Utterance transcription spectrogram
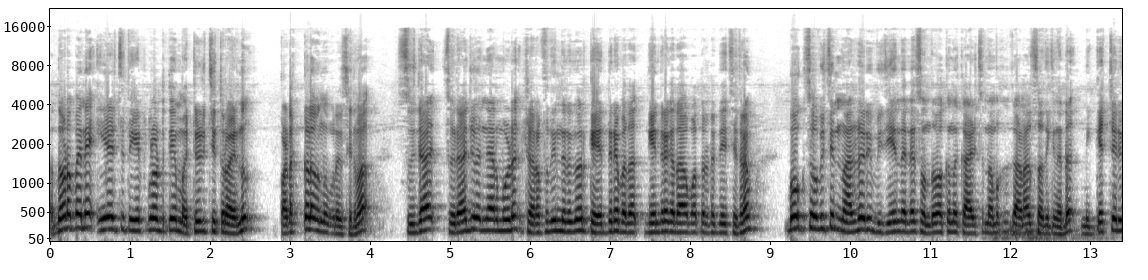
അതോടൊപ്പം തന്നെ ഈ ആഴ്ച തിയേറ്ററിലോട്ടെത്തിയ മറ്റൊരു ചിത്രമായിരുന്നു പടക്കളം എന്ന് പറയുന്ന സിനിമ. സുരാജ് സുരാജ് വഞ്ഞാർമൂട് ഷറഫുദ്ദീൻ തുടങ്ങിയവർ കേന്ദ്ര കേന്ദ്ര കഥാപാത്രത്തെത്തിയ ചിത്രം ബോക്സ് ഓഫീസിൽ നല്ലൊരു വിജയം തന്നെ സ്വന്തമാക്കുന്ന കാഴ്ച നമുക്ക് കാണാൻ സാധിക്കുന്നുണ്ട്. മികച്ചൊരു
